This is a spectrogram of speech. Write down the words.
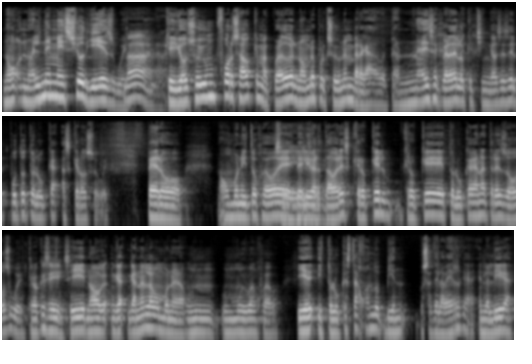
No, no el Nemesio 10, güey. no, no. Que yo soy un forzado que me acuerdo del nombre porque soy un envergado, güey. Pero nadie se acuerda de lo que chingados es el puto Toluca asqueroso, güey. Pero no, un bonito juego de, Sí, de sí, Libertadores. Creo, que el- creo que Toluca gana 3-2, güey. Creo que sí. Sí, no, ga- gana en la bombonera. Un, un muy buen juego. Y, y Toluca está jugando bien, o sea, de la verga en la liga.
